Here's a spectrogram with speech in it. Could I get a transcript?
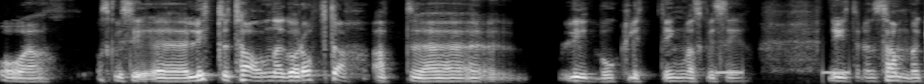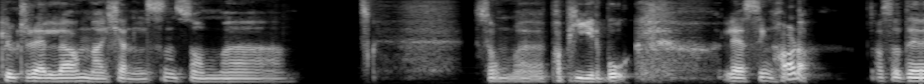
og hva skal vi si, uh, lyttetallene går opp, da, at uh, lydboklytting hva skal vi si, nyter den samme kulturelle anerkjennelsen som, som papirboklesing har. Da. Altså det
